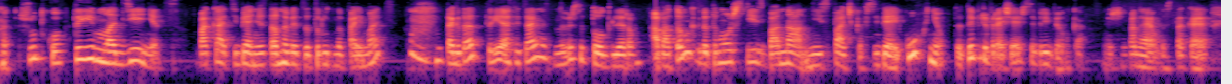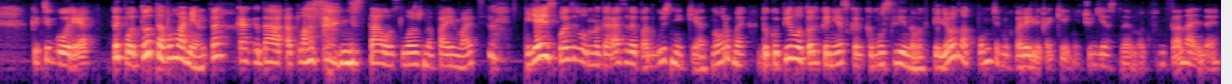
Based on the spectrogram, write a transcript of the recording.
шутку, ты младенец, пока тебя не становится трудно поймать, тогда ты официально становишься тодлером. А потом, когда ты можешь съесть банан, не испачкав себя и кухню, то ты превращаешься в ребенка. Очень понравилась такая категория. Так вот, до того момента, когда атлас не стало сложно поймать, я использовала многоразовые подгузники от нормы, докупила только несколько муслиновых пеленок. Помните, мы говорили, какие они чудесные, многофункциональные.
